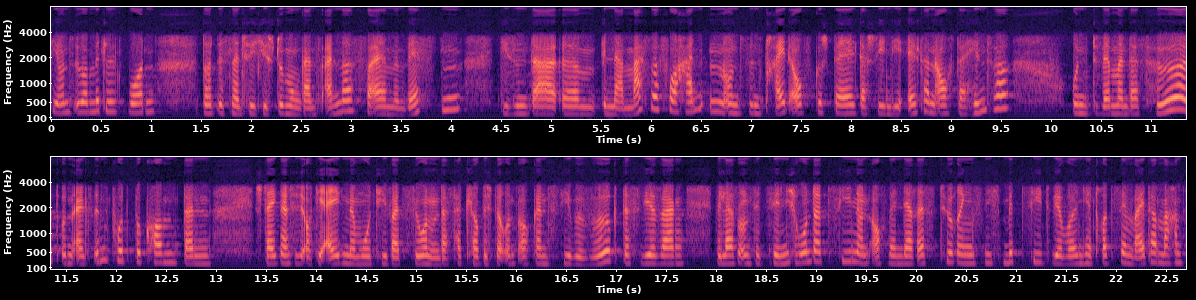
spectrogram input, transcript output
die uns übermittelt wurden. Dort ist natürlich die Stimmung ganz anders, vor allem im Westen. Die sind da ähm, in der Masse vorhanden und sind breit aufgestellt. Da stehen die Eltern auch dahinter. Und wenn man das hört und als Input bekommt, dann steigt natürlich auch die eigene Motivation. Und das hat, glaube ich, bei uns auch ganz viel bewirkt, dass wir sagen, wir lassen uns jetzt hier nicht runterziehen und auch wenn der Rest Thüringens nicht mitzieht, wir wollen hier trotzdem weitermachen,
